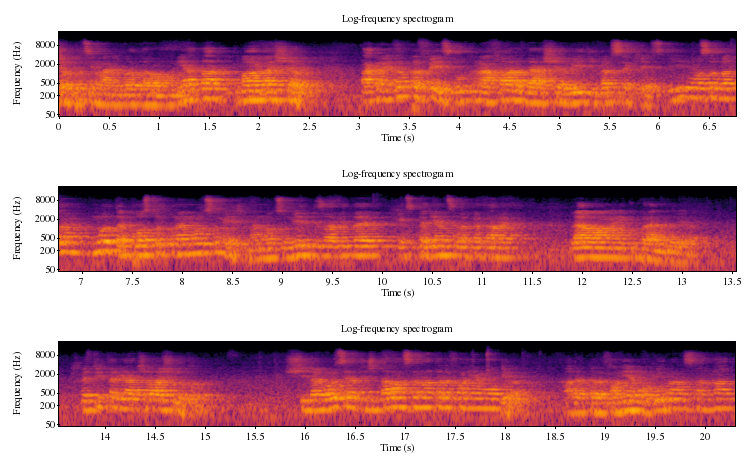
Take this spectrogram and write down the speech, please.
cel puțin la nivel de România, dar va avea și el. Dacă ne uităm pe Facebook, în afară de a share diverse chestii, o să vedem multe posturi cu nemulțumiri. Nemulțumiri vis-a-vis de experiențele pe care le au oamenii cu brandurile. Pe Twitter e același lucru. Și revoluția digitală a însemnat telefonie mobilă. Care telefonie mobilă a însemnat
